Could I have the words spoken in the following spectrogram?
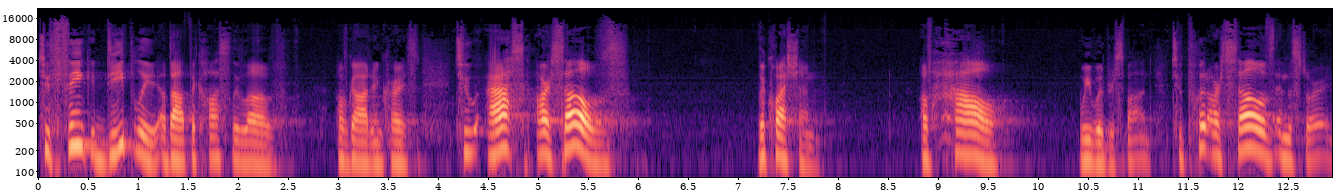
to think deeply about the costly love of God in Christ, to ask ourselves the question of how we would respond, to put ourselves in the story.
